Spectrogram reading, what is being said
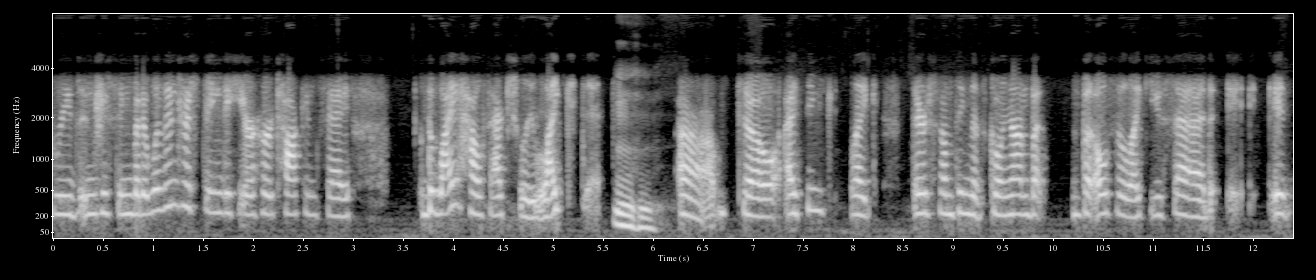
reads interesting. But it was interesting to hear her talk and say, the White House actually liked it. Mm-hmm. Um, so I think like there's something that's going on, but but also like you said, it, it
